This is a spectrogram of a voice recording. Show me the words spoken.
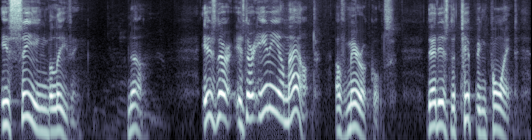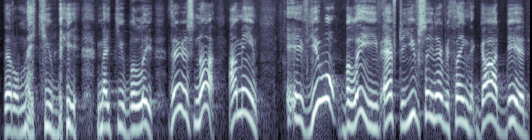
Is seeing believing? No. Is there, is there any amount of miracles that is the tipping point that'll make you be make you believe? There is not. I mean, if you won't believe after you've seen everything that God did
